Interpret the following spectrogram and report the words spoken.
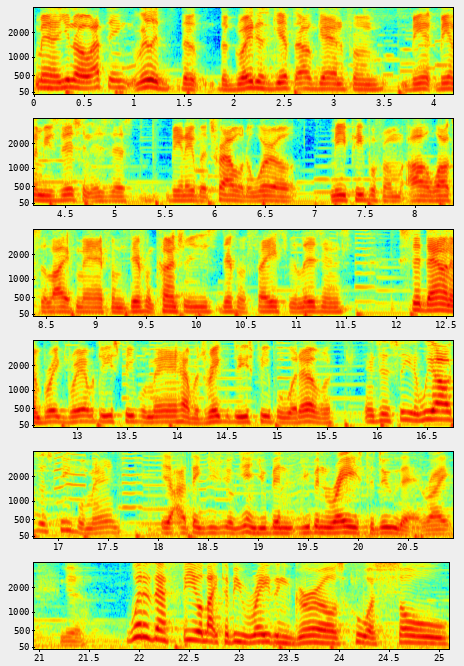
Man, you know, I think really the the greatest gift I've gotten from being being a musician is just being able to travel the world, meet people from all walks of life, man, from different countries, different faiths, religions. Sit down and break bread with these people, man. Have a drink with these people, whatever, and just see that we all just people, man. Yeah, I think you again you've been you've been raised to do that, right? Yeah. What does that feel like to be raising girls who are so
